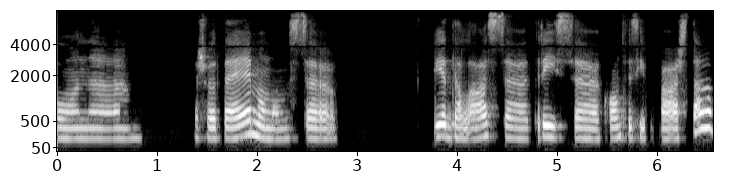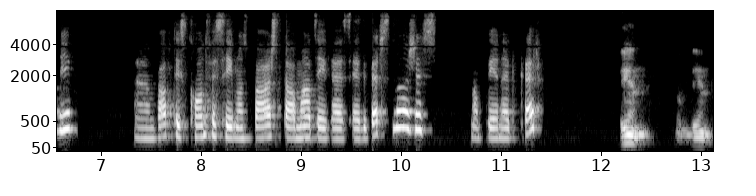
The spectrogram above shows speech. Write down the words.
un eh, par šo tēmu mums eh, piedalās trīs konfesiju pārstāvji. Baptistu konfesiju mums pārstāv mācītājs Edgars Nažis, labdien, Edgar! Dien, labdien!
